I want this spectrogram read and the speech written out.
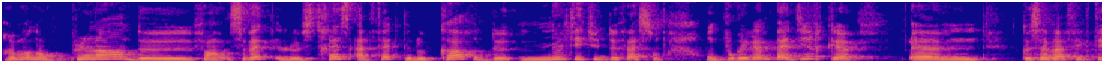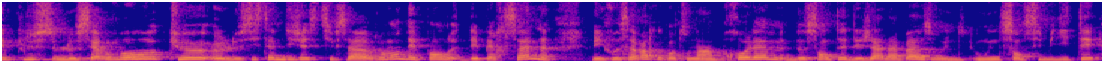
vraiment dans plein de, enfin, ça va être le stress affecte le corps de multitudes de façons. On pourrait même pas dire que euh, que ça va affecter plus le cerveau que euh, le système digestif. Ça va vraiment dépendre des personnes, mais il faut savoir que quand on a un problème de santé déjà à la base ou une, sensibilité,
